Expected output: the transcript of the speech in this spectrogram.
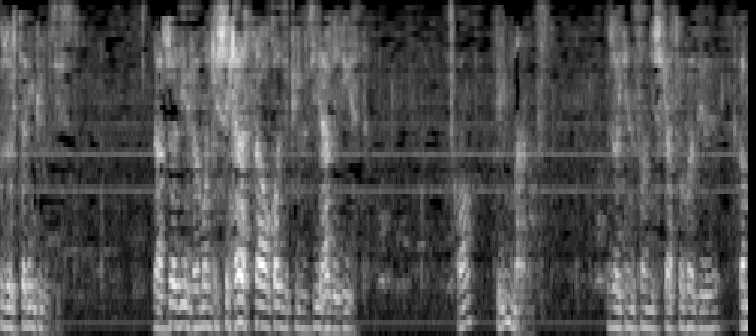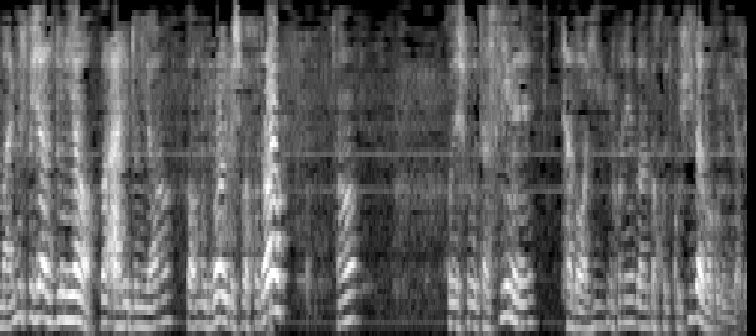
بزرگترین پیروزی است. در جای این فرمان که شکست آغاز پیروزی حقیقی است. به این معناست. به جایی که انسان شکست بپذیره و مایوس بشه از دنیا و اهل دنیا و امیدوار بشه به خدا خودش رو تسلیم تباهی می‌کنه و به خودکشی در واقع میاره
